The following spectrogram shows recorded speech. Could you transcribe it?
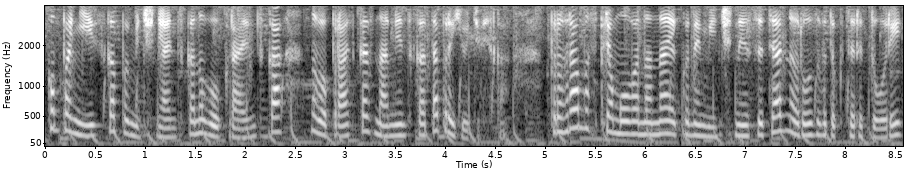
Компаніївська, Помічнянська, Новоукраїнська, Новопраська, Знам'янська та Приютівська. Програма спрямована на економічний і соціальний розвиток територій,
